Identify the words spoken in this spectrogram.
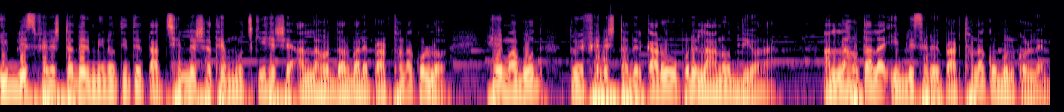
ইবলিস ফেরেশতাদের মিনতিতে তাচ্ছিল্যের সাথে মুচকি হেসে আল্লাহর দরবারে প্রার্থনা করল, হে মাবুদ, তুমি ফেরেশতাদের কারও উপরে লানত দিও না। আল্লাহ তালা ইবলিসের ওই প্রার্থনা কবুল করলেন।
